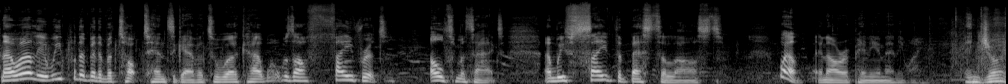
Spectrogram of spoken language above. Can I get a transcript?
Now, earlier we put a bit of a top 10 together to work out what was our favourite ultimate act, and we've saved the best to last. Well, in our opinion, anyway. Enjoy.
